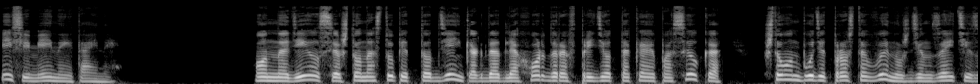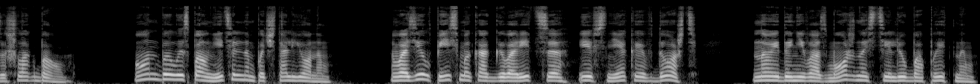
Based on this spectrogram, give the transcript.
и семейные тайны. Он надеялся, что наступит тот день, когда для хордеров придет такая посылка, что он будет просто вынужден зайти за шлагбаум. Он был исполнительным почтальоном. Возил письма, как говорится, и в снег, и в дождь, но и до невозможности любопытным.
